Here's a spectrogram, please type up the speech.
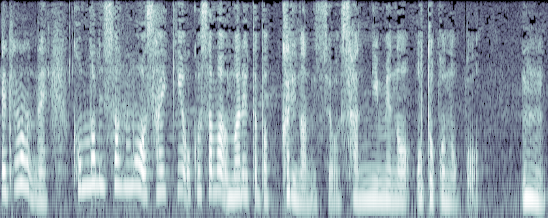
でただねこんまりさんも最近お子様生まれたばっかりなんですよ。3人目の男の子。うん。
